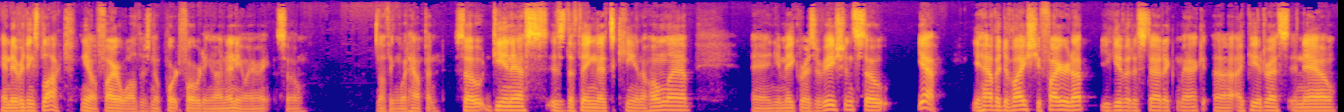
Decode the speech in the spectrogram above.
and everything's blocked. You know, firewall. There's no port forwarding on anyway, right? So nothing would happen. So DNS is the thing that's key in a home lab, and you make reservations. So yeah, you have a device, you fire it up, you give it a static MAC uh, IP address, and now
